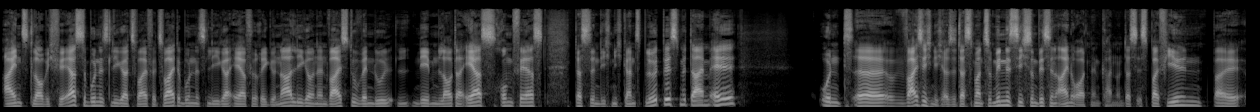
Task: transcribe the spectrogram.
Eins, glaube ich, für erste Bundesliga, zwei für zweite Bundesliga, R für Regionalliga. Und dann weißt du, wenn du neben lauter Rs rumfährst, dass du nicht, nicht ganz blöd bist mit deinem L. Und äh, weiß ich nicht, also dass man zumindest sich so ein bisschen einordnen kann. Und das ist bei vielen, bei,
